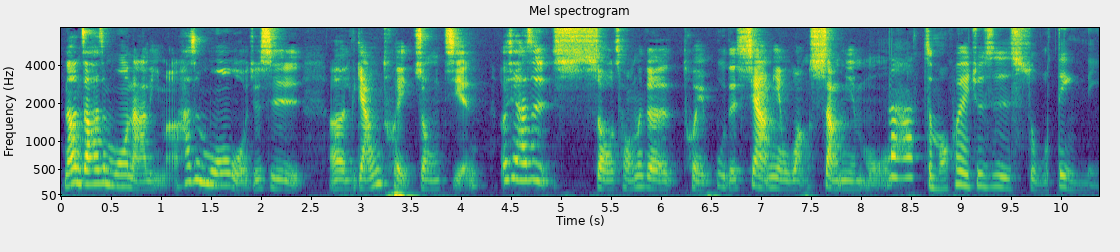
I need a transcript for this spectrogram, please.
然后你知道他是摸哪里吗？他是摸我就是呃两腿中间。而且他是手从那个腿部的下面往上面摸，那他怎么会就是锁定你？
